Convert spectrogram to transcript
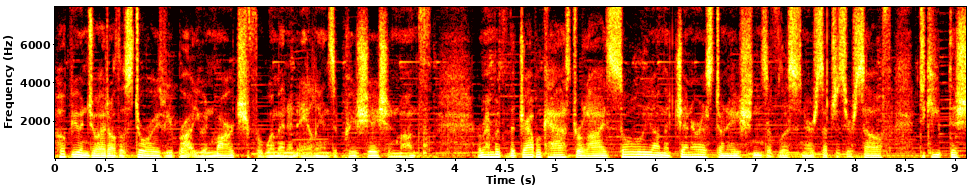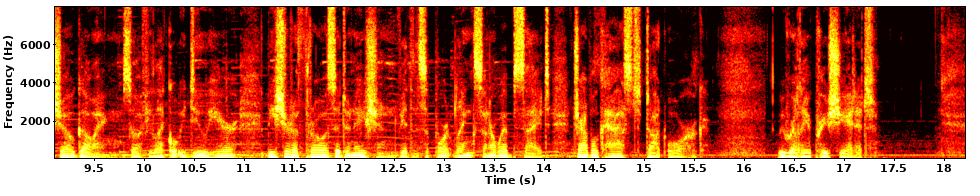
Hope you enjoyed all the stories we brought you in March for Women and Aliens Appreciation Month. Remember that the Drabblecast relies solely on the generous donations of listeners such as yourself to keep this show going. So if you like what we do here, be sure to throw us a donation via the support links on our website, drabblecast.org. We really appreciate it.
